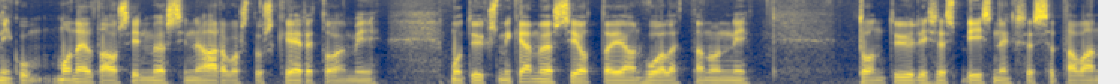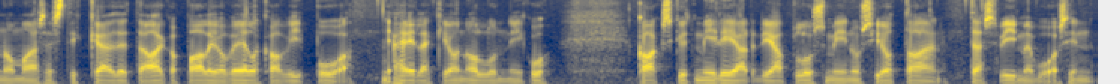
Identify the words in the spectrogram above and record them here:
niin kuin monelta osin myös sinne arvostuskertoimiin. Mutta yksi, mikä myös sijoittajia on huolettanut, niin ton tyylisessä bisneksessä tavanomaisesti käytetään aika paljon velkavipua ja heilläkin on ollut niin kuin 20 miljardia plus miinus jotain tässä viime vuosin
